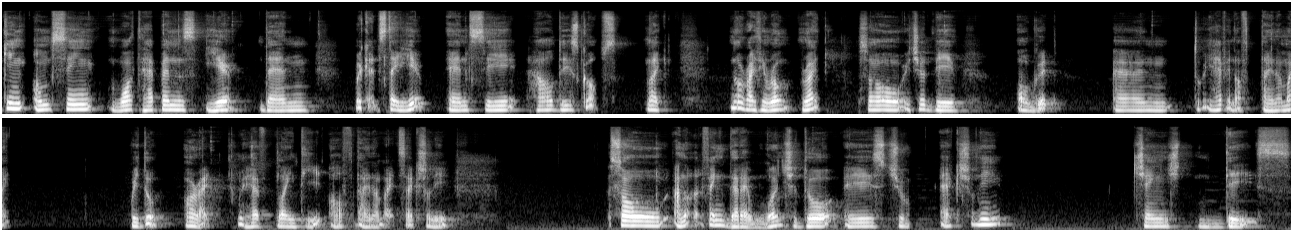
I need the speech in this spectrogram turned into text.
keen on seeing what happens here, then we can stay here and see how this goes. Like, no right and wrong, right? So it should be all good. And do we have enough dynamite? We do. All right. We have plenty of dynamites actually. So another thing that I want to do is to actually change this.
